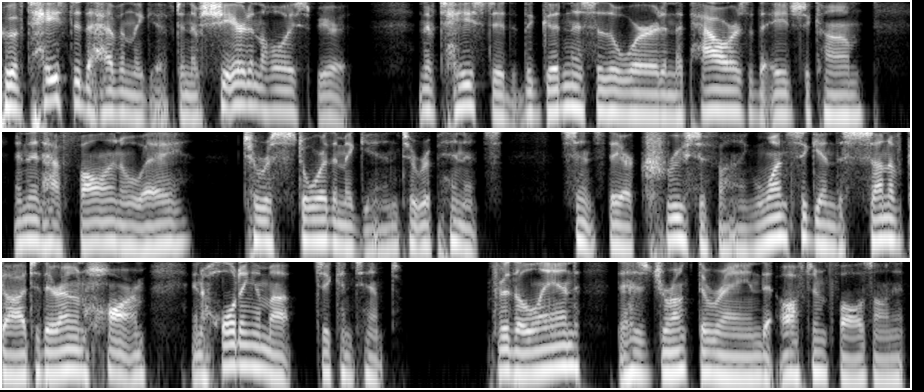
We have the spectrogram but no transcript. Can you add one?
who have tasted the heavenly gift and have shared in the Holy Spirit and have tasted the goodness of the word and the powers of the age to come, and then have fallen away, to restore them again to repentance, since they are crucifying once again the Son of God to their own harm and holding him up to contempt. For the land that has drunk the rain that often falls on it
